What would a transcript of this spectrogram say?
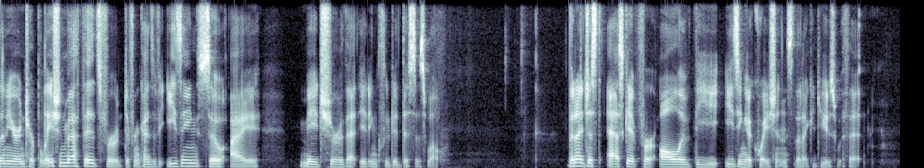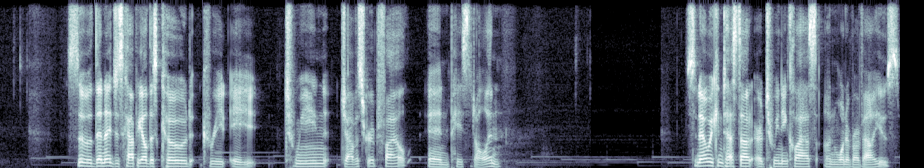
linear interpolation methods for different kinds of easing. So I made sure that it included this as well. Then I just ask it for all of the easing equations that I could use with it. So then I just copy all this code, create a tween JavaScript file, and paste it all in. So now we can test out our tweening class on one of our values.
